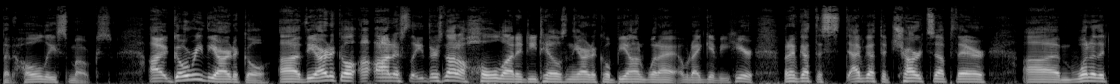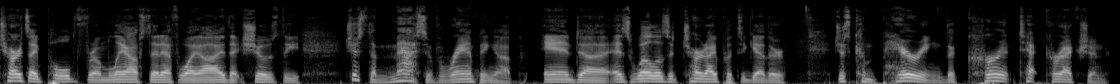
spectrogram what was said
but holy smokes. Uh, go read the article. Uh, the article, honestly, there's not a whole lot of details in the article beyond what I what I give you here. But I've got the I've got the charts up there. Um, one of the charts I pulled from layoffs.fyi that shows the just the massive ramping up, and uh, as well as a chart I put together, just comparing the current tech correction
